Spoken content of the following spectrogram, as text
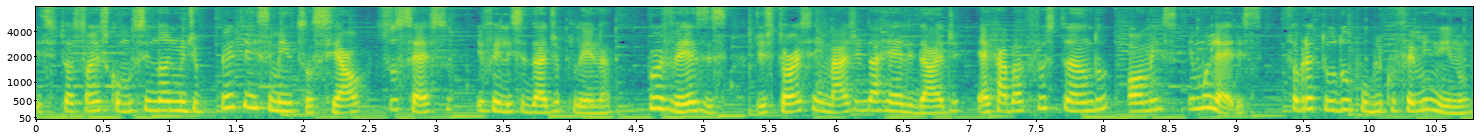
e situações como sinônimo de pertencimento social, sucesso e felicidade plena. Por vezes, distorce a imagem da realidade e acaba frustrando homens e mulheres, sobretudo o público feminino.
